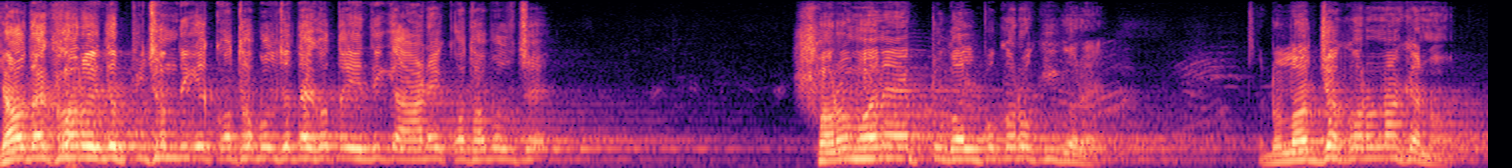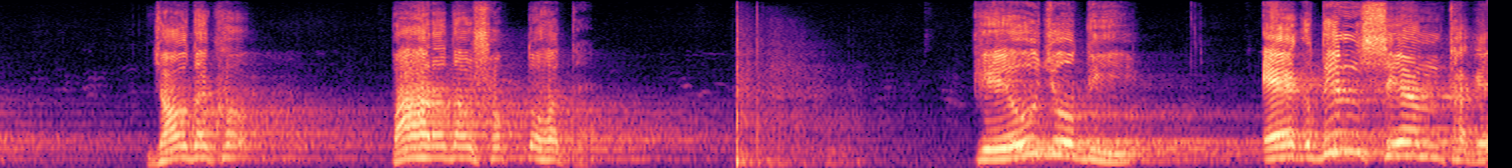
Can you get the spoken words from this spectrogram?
যাও দেখো আর ওই যে পিছন দিকে কথা বলছে, দেখো তো এদিকে আড়ে কথা বলছে। সরম হয় না একটু গল্প করো কি করে? লজ্জা করো না কেন? যাও দেখো, পাহারা দাও শক্ত হাতে। কেউ যদি একদিন শ্যাম থাকে,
